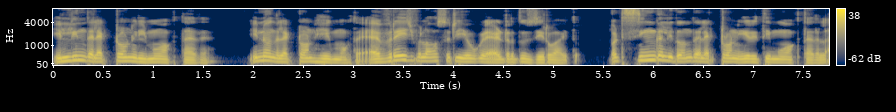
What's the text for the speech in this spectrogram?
ಇಲ್ಲಿಂದ ಎಲೆಕ್ಟ್ರಾನ್ ಇಲ್ಲಿ ಮೂವ್ ಆಗ್ತಾ ಇದೆ. ಇನ್ನೊಂದು ಎಲೆಕ್ಟ್ರಾನ್ ಹೀಗೆ ಮೂವ್ ಆಗ್ತಾ ಇದೆ. ಎವರೇಜ್ ವೆಲಾಸಿಟಿ ಇವುಗಳು ಎರಡರದ್ದು ಝೀರೋ ಆಯಿತು. ಬಟ್ ಸಿಂಗಲ್ ಇದೊಂದು ಎಲೆಕ್ಟ್ರಾನ್ ಈ ರೀತಿ ಮೂವ್ ಆಗ್ತಾ ಇದಲ್ಲ.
